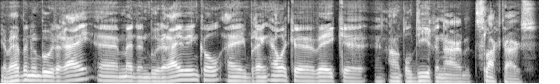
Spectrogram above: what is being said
Ja, we hebben een boerderij eh, met een boerderijwinkel. En ik breng elke week eh, een aantal dieren naar het slachthuis.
